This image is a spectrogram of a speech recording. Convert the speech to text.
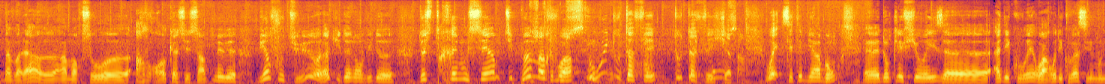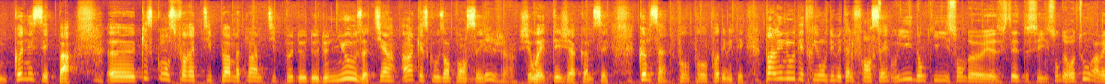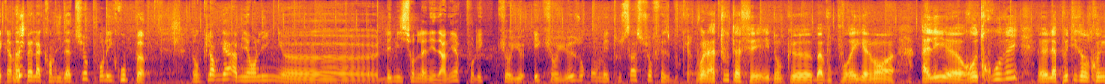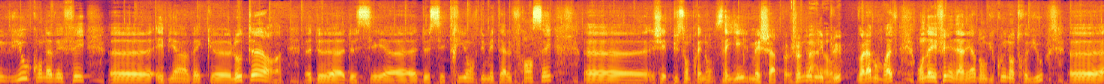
bah voilà, un morceau hard rock assez simple bien foutu, voilà, qui donne envie de, de se trémousser un petit peu, ma foi. Oui, tout à fait, tout à fait. Ouais, c'était bien bon. Euh, donc les Furies euh, à découvrir ou à redécouvrir si vous ne connaissez pas. Euh, qu'est-ce qu'on se ferait petit pas maintenant un petit peu de, de- de news? Tiens, hein, qu'est-ce que vous en pensez? Déjà. Ouais, déjà comme c'est, comme ça pour, pour, pour débuter. Parlez-nous des triomphes du métal français. Oui, donc ils sont de, c'est- c'est- ils sont de retour avec un Oui. appel à candidature pour les groupes. Donc l'orga a mis en ligne euh, l'émission de l'année dernière pour les curieux et curieuses. On met tout ça sur Facebook. Voilà, tout à fait. Et donc, euh, bah, vous pourrez également euh, aller euh, retrouver euh, la petite interview qu'on avait fait eh bien, avec l'auteur de, de, ces, de ces triomphes du métal français. J'ai plus son prénom, ça y est, il m'échappe. Je ne Bah l'ai plus. Voilà, bon, bref. On avait fait l'année dernière, donc, du coup, une interview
